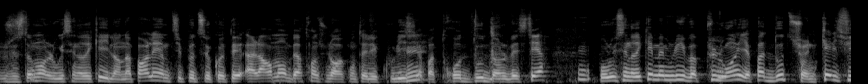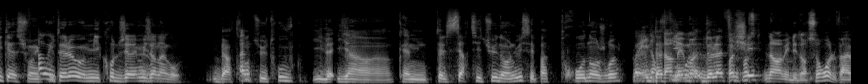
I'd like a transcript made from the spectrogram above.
Justement, Luis Enrique, il en a parlé un petit peu de ce côté alarmant. Bertrand, tu nous racontais les coulisses, il n'y a pas trop de doute dans le vestiaire. Pour Luis Enrique, même lui, il va plus loin, il n'y a pas de doute sur une qualification. Ah oui. Écoutez-le au micro de Jérémy Janingro. Bertrand, Ah. tu trouves qu'il y a quand même une telle certitude en lui, c'est pas trop dangereux Non, mais moi- de l'afficher pense- Non, mais il est dans son rôle. Enfin,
